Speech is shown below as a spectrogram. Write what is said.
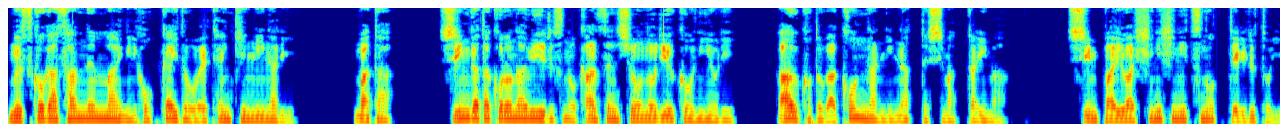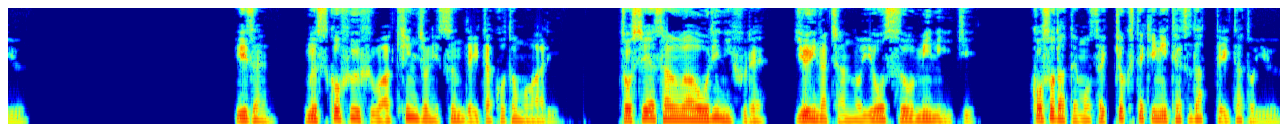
息子が三年前に北海道へ転勤になり、また、新型コロナウイルスの感染症の流行により、会うことが困難になってしまった今、心配は日に日に募っているという。以前、息子夫婦は近所に住んでいたこともあり、としえさんは折に触れ、ゆいなちゃんの様子を見に行き、子育ても積極的に手伝っていたという。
